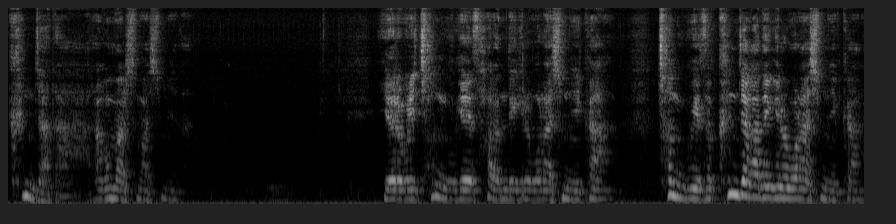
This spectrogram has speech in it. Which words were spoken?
큰 자다라고 말씀하십니다. 여러분이 천국의 사람 되기를 원하십니까? 천국에서 큰 자가 되기를 원하십니까?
